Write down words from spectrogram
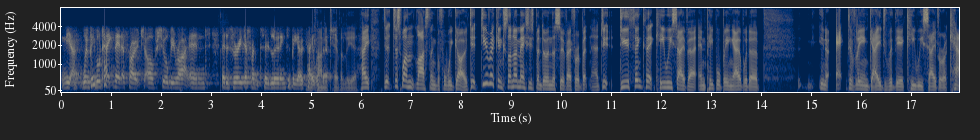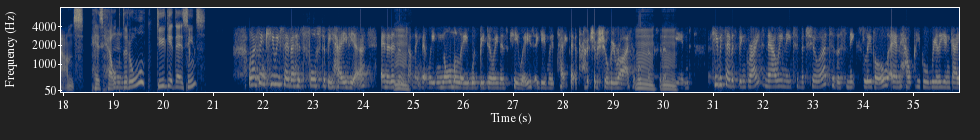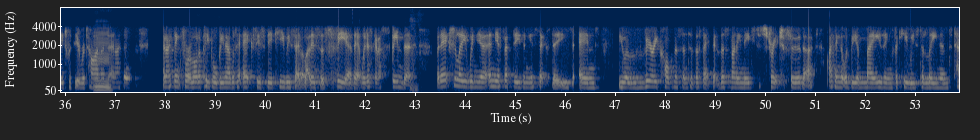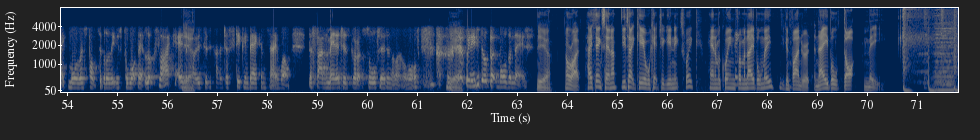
yeah, when people take that approach of she'll be right, and that is very different to learning to be okay with kind it. of cavalier. Hey, d- just one last thing before we go. Do, do you reckon? Because I know Massey's been doing the survey for a bit now. Do do you think that KiwiSaver and people being able to, you know, actively engage with their KiwiSaver accounts has helped mm. at all? Do you get that sense? Well, I think KiwiSaver has forced a behaviour, and it isn't mm. something that we normally would be doing as Kiwis. Again, we'd take that approach of she'll be right, and we'll mm. fix it mm. at the end. KiwiSaver's been great. Now we need to mature to this next level and help people really engage with their retirement. Mm. And I think, and I think for a lot of people, being able to access their KiwiSaver, like there's this fear that we're just going to spend it. But actually, when you're in your 50s and your 60s and you are very cognizant of the fact that this money needs to stretch further, I think it would be amazing for Kiwis to lean in to take more responsibilities for what that looks like, as yeah. opposed to kind of just stepping back and saying, well, the fund manager's got it sorted. And I'm like, oh, yeah. we need to do a bit more than that. Yeah. All right. Hey, thanks, Hannah. You take care. We'll catch you again next week. Hannah McQueen Thanks. from Enable Me. You can find her at enable.me.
